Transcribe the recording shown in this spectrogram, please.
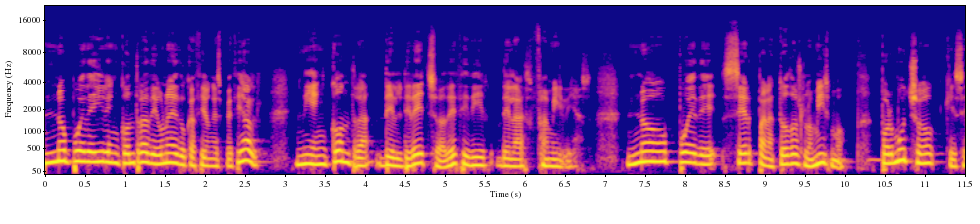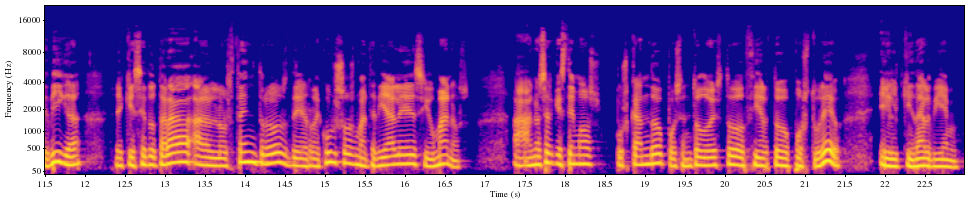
no puede ir en contra de una educación especial, ni en contra del derecho a decidir de las familias. No puede ser para todos lo mismo, por mucho que se diga eh, que se dotará a los centros de recursos materiales y humanos, a no ser que estemos buscando pues en todo esto cierto postureo, el quedar bien.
